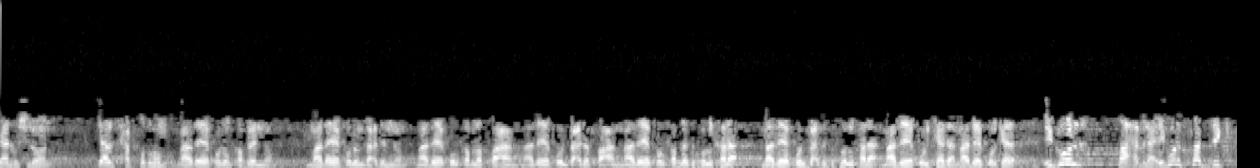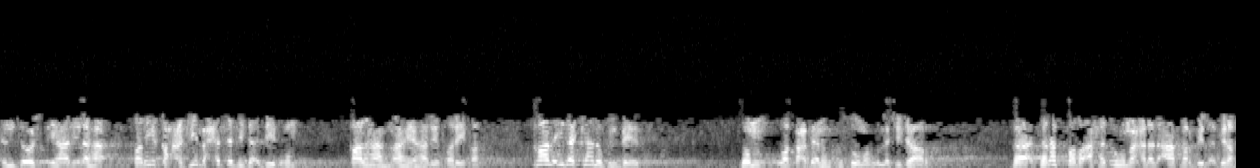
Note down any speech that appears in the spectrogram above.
قال وشلون؟ قال تحفظهم. ماذا يقولون قبل النوم؟ ماذا يقولون بعد النوم؟ ماذا يقول قبل الطعام؟ ماذا يقول بعد الطعام؟ ماذا يقول قبل دخول الخلاء؟ ماذا يقول بعد دخول الخلاء؟ ماذا يقول كذا؟ ماذا يقول كذا؟ يقول صاحبنا يقول تصدق إن زوجتي هذه لها طريقة عجيبة حتى في تأديبهم. قال ها ما هي هذه الطريقة؟ قال إذا كانوا في البيت ثم وقع بينهم خصومة ولا شجار فتلفظ أحدهما على الآخر بلفظ.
